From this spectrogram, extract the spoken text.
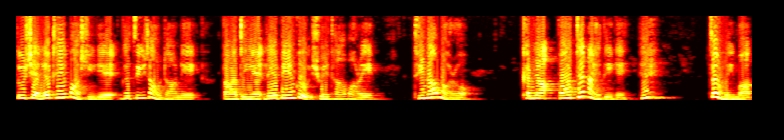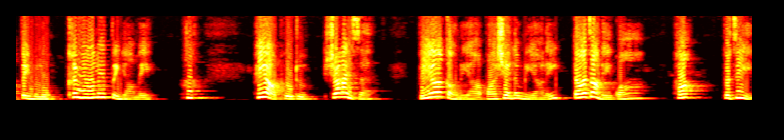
သူ့ရဲ့လက်ထဲမှာရှိတဲ့ငကြီးတောင်တောင်နဲ့ တာတင်ရဲ့လေပင်ကိုရွှေထားပါတယ်ဒီနောက်မှာတော့ခမဘာတက်နိုင်သေးလဲဟင်ကြောက်မိမတိတ်မလို့ခမလေးတိတ်ရမယ်ဟမ်ဟဲ့ရဖို့တုရလိုက်စမ်းဘေးအကောင်တွေကဘာရှက်လုပ်နေရလဲတားကြလေကွာဟာတကြီး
